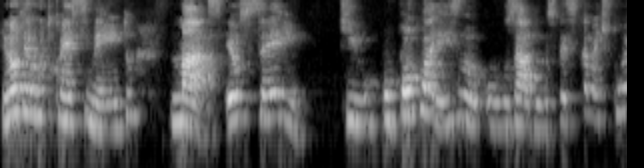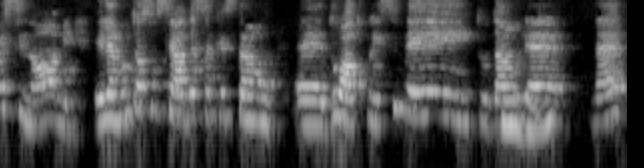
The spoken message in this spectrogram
Eu não tenho muito conhecimento, mas eu sei que o, o pompoarismo, usado especificamente com esse nome, ele é muito associado a essa questão é, do autoconhecimento, da uhum. mulher, né?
